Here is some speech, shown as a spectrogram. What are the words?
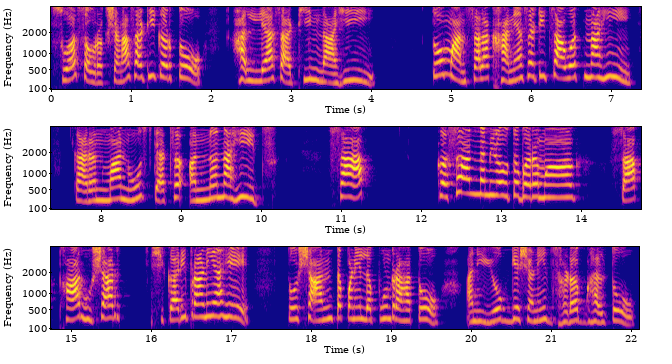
स्वसंरक्षणासाठी करतो हल्ल्यासाठी नाही. तो माणसाला खाण्यासाठी चावत नाही कारण माणूस त्याचं अन्न नाहीच. साप कसं अन्न मिळवतं बरं मग? साप फार हुशार शिकारी प्राणी आहे. तो शांतपणे लपून राहतो आणि योग्य क्षणी झडप घालतो.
